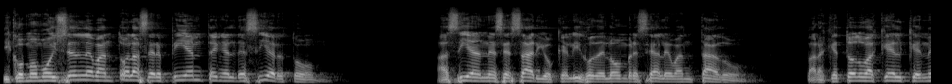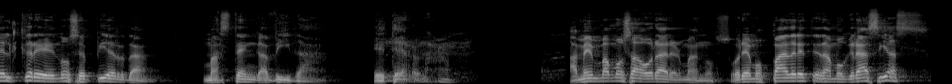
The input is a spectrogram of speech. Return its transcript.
Y como Moisés levantó la serpiente en el desierto, así es necesario que el Hijo del Hombre sea levantado, para que todo aquel que en él cree no se pierda, mas tenga vida eterna. Amén. Vamos a orar, hermanos. Oremos, Padre, te damos gracias.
